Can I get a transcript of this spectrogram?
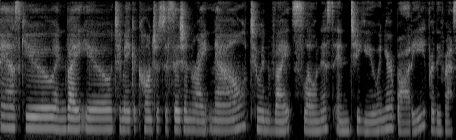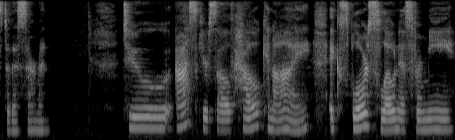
I ask you, invite you to make a conscious decision right now to invite slowness into you and your body for the rest of this sermon to ask yourself how can I explore slowness for me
